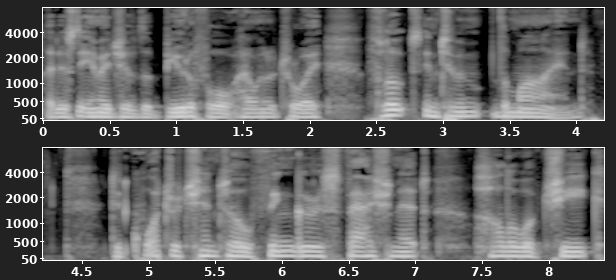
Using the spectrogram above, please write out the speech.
that is the image of the beautiful Helen of Troy, floats into the mind. Did Quattrocento fingers fashion it, hollow of cheek,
